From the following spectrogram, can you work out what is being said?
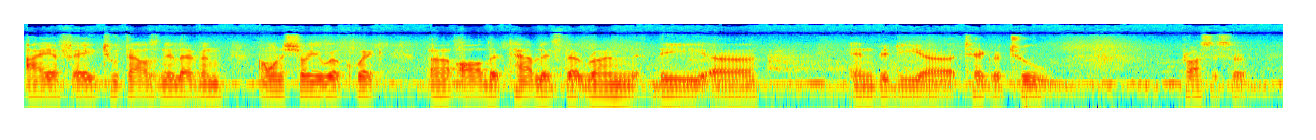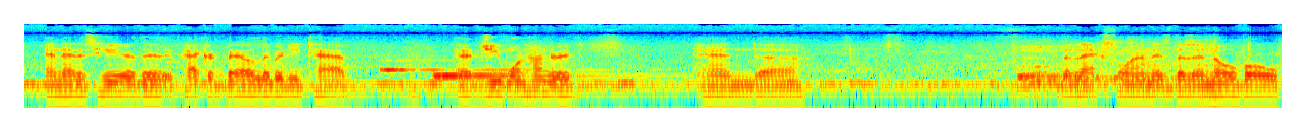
IFA 2011. I want to show you real quick uh, all the tablets that run the uh, NVIDIA Tegra 2 processor. And that is here the Packard Bell Liberty Tab uh, G100 and uh, the next one is the Lenovo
